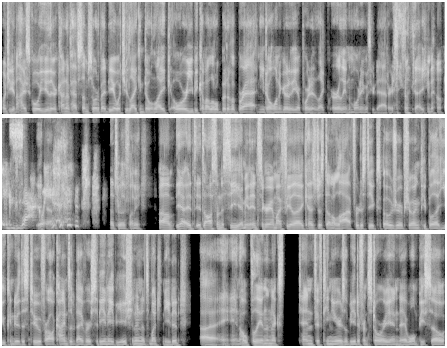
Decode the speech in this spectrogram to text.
once you get in high school, you either kind of have some sort of idea what you like and don't like, or you become a little bit of a brat and you don't want to go to the airport at like early in the morning with your dad or anything like that, you know? Exactly. Yeah. that's really funny. Um, yeah, it's it's awesome to see. I mean, Instagram, I feel like has just done a lot for just the exposure of showing people that you can do this too for all kinds of diversity in aviation, and it's much needed. Uh, and hopefully, in the next 10, 15 years, it'll be a different story, and it won't be so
